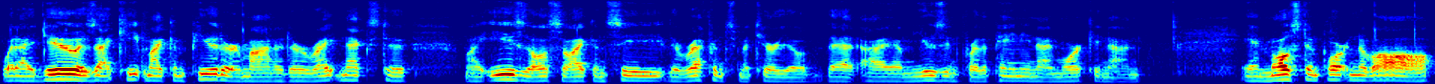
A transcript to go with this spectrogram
what I do is I keep my computer monitor right next to my easel so I can see the reference material that I am using for the painting I'm working on. And most important of all,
